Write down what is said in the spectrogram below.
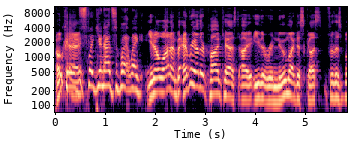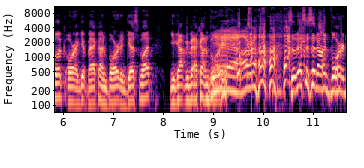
Okay. It's like you're not supposed like You know what? I'm every other podcast. I either renew my disgust for this book or I get back on board. And guess what? You got me back on board. yeah, all right. so this is an on board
